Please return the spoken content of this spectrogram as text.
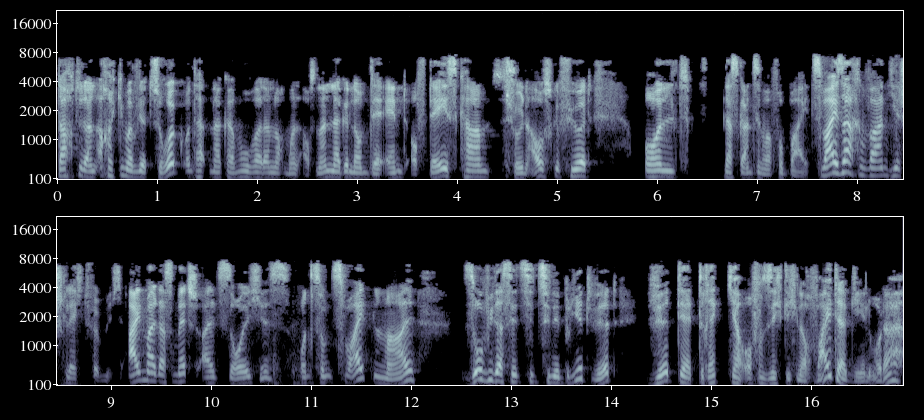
dachte dann, ach, ich gehe mal wieder zurück und hat Nakamura dann nochmal auseinandergenommen. Der End of Days kam, schön ausgeführt und das Ganze war vorbei. Zwei Sachen waren hier schlecht für mich. Einmal das Match als solches und zum zweiten Mal, so wie das jetzt hier zelebriert wird, wird der Dreck ja offensichtlich noch weitergehen, oder?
